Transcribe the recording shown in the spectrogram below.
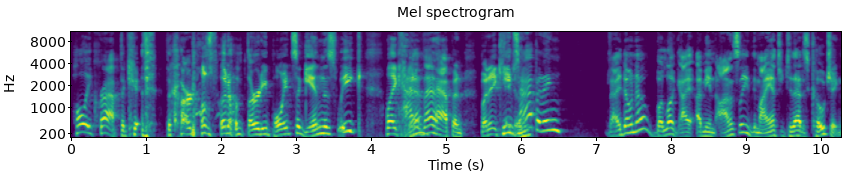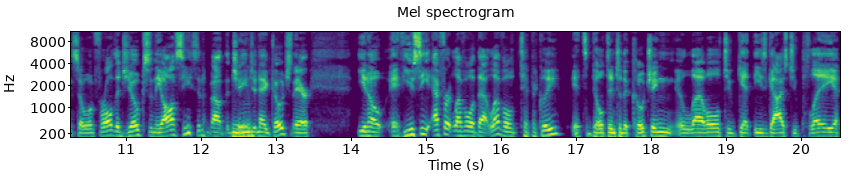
holy crap, the the Cardinals put up 30 points again this week. Like, how yeah. did that happen? But it keeps happening. I don't know. But look, I, I mean, honestly, my answer to that is coaching. So for all the jokes in the off season about the change mm-hmm. in head coach there, you know, if you see effort level at that level, typically it's built into the coaching level to get these guys to play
